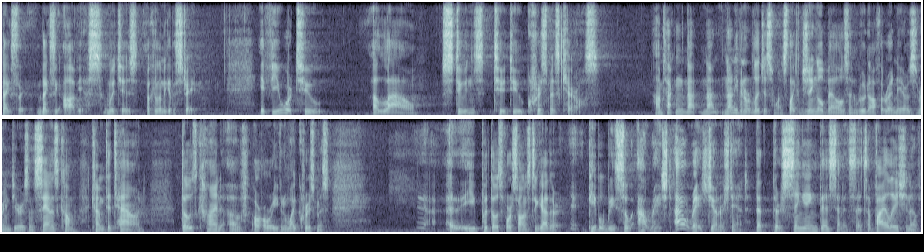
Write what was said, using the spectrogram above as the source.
begs the, begs the obvious, which is okay, let me get this straight. If you were to allow students to do Christmas carols, I'm talking not, not, not even religious ones, like Jingle Bells and Rudolph the Red-Nosed Reindeers and Santa's come, come to town, those kind of, or, or even White Christmas, uh, you put those four songs together, people would be so outraged, outraged, you understand, that they're singing this and it's, it's a violation of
